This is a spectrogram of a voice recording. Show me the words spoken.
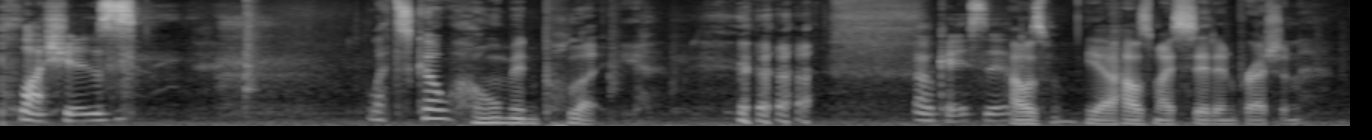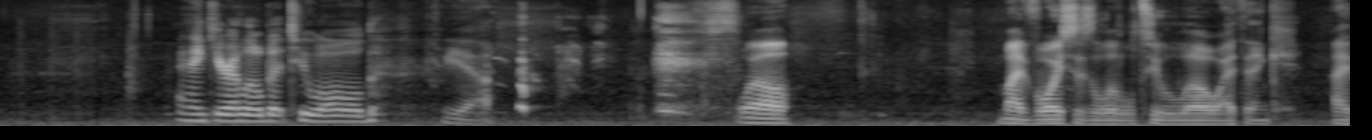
plushes. Let's go home and play. Okay, Sid. How's yeah? How's my Sid impression? I think you're a little bit too old. Yeah. well, my voice is a little too low, I think. I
